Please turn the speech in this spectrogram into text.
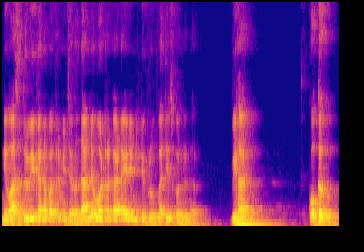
నివాస ధృవీకరణ పత్రం ఇచ్చారు. దాన్నే ఓటర్ కార్డ్ ఐడెంటిటీ ప్రూఫ్గా తీసుకుంటున్నారు బీహార్లో. కుక్కకు.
